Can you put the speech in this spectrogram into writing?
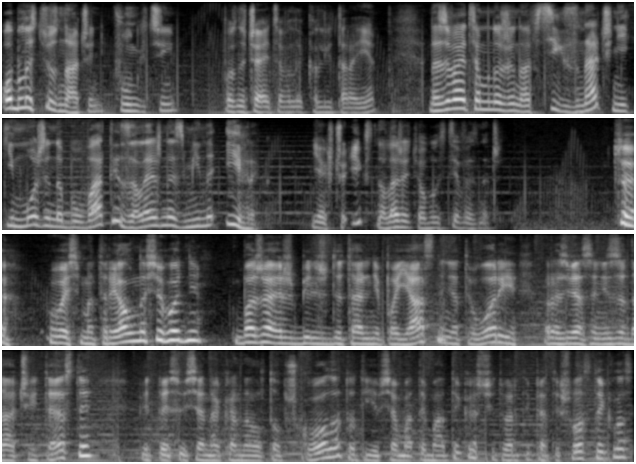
Областю значень функції, позначається велика літера Є, називається множина всіх значень, які може набувати залежна зміна y, якщо x належить області визначень. Це весь матеріал на сьогодні. Бажаєш більш детальні пояснення, теорії, розв'язані задачі і тести. Підписуйся на канал Топ Школа. Тут є вся математика з 4, 5, 6 клас,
